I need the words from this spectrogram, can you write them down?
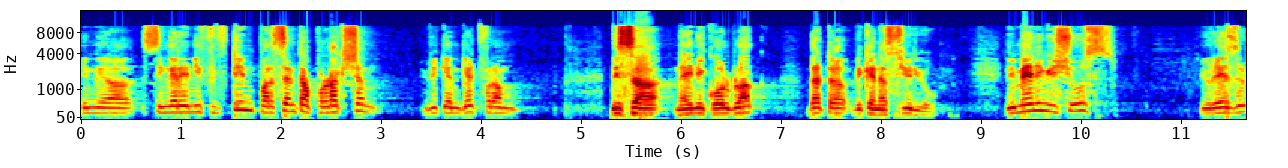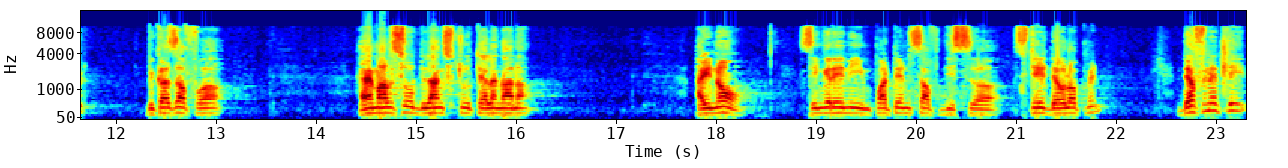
In uh, Singareni, 15% of production we can get from this uh, Naini coal block that uh, we can assure you. Remaining issues you raised because of uh, I am also belongs to Telangana. I know Singareni importance of this uh, state development. Definitely,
